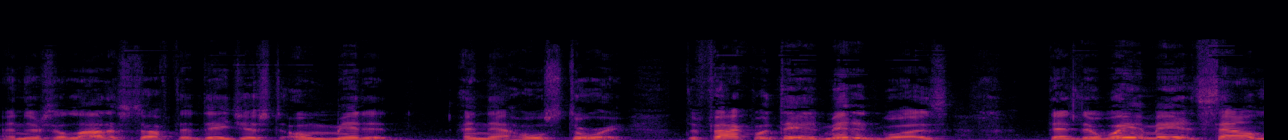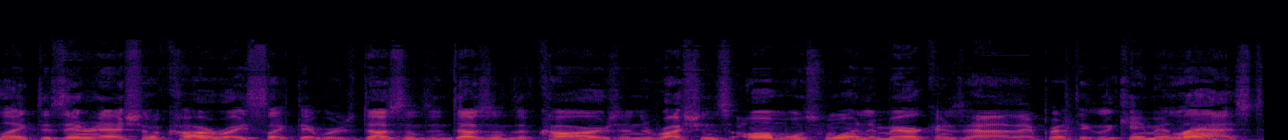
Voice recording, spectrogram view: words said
And there's a lot of stuff that they just omitted in that whole story. The fact what they admitted was that the way it made it sound like this international car race, like there were dozens and dozens of cars, and the Russians almost won. the Americans, ah, they practically came in last.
